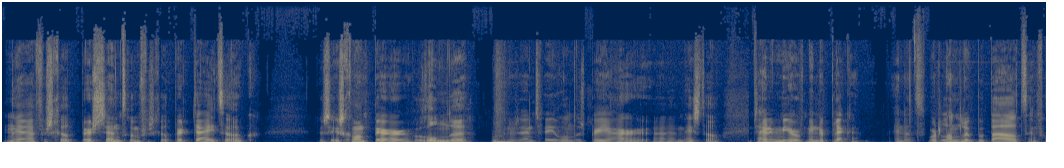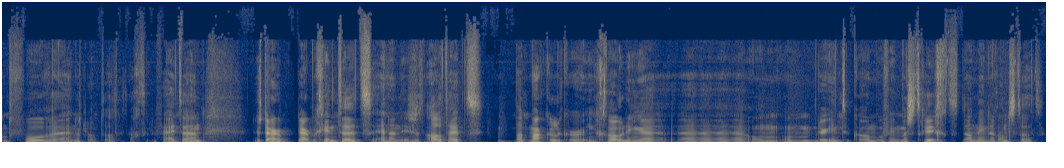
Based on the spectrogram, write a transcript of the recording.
Ja, verschilt per centrum, verschilt per tijd ook. Dus er is gewoon per ronde, en er zijn twee rondes per jaar uh, meestal, zijn er meer of minder plekken. En dat wordt landelijk bepaald en van tevoren en dat loopt altijd achter de feiten aan. Dus daar, daar begint het. En dan is het altijd wat makkelijker in Groningen uh, om, om erin te komen of in Maastricht dan in de Randstad.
